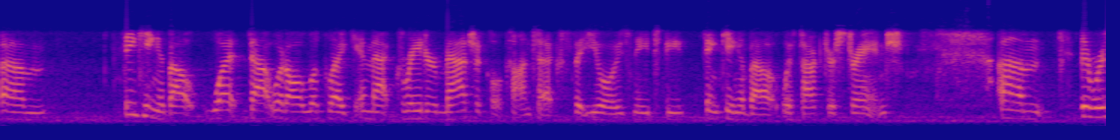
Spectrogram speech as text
um, thinking about what that would all look like in that greater magical context that you always need to be thinking about with Doctor Strange. Um, there were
